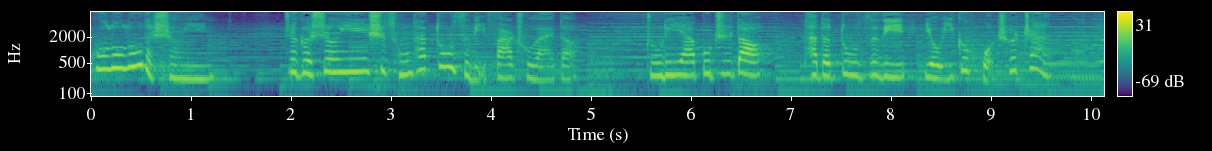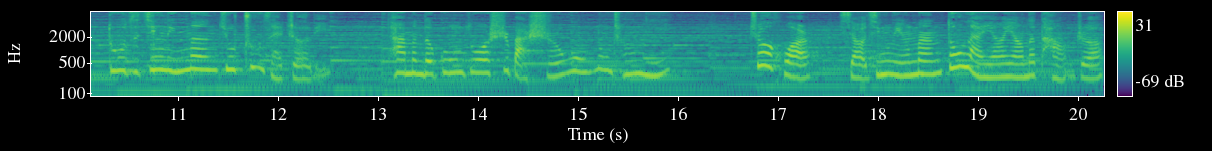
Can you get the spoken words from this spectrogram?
咕噜噜的声音。这个声音是从她肚子里发出来的。茱莉亚不知道，她的肚子里有一个火车站，肚子精灵们就住在这里。他们的工作是把食物弄成泥。这会儿，小精灵们都懒洋洋地躺着，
